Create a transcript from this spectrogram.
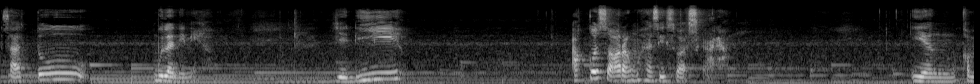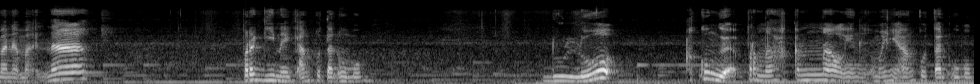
satu bulan ini. Jadi, aku seorang mahasiswa sekarang yang ke mana-mana pergi naik angkutan umum. Dulu aku nggak pernah kenal yang namanya angkutan umum.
